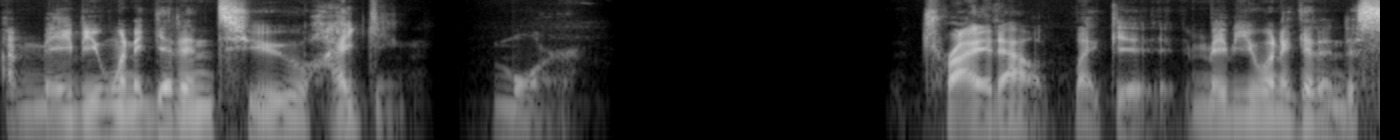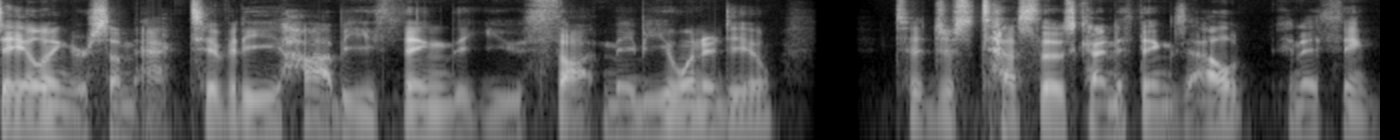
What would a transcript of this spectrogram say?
I maybe want to get into hiking more. Try it out. Like it, maybe you want to get into sailing or some activity, hobby thing that you thought maybe you want to do to just test those kind of things out. And I think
